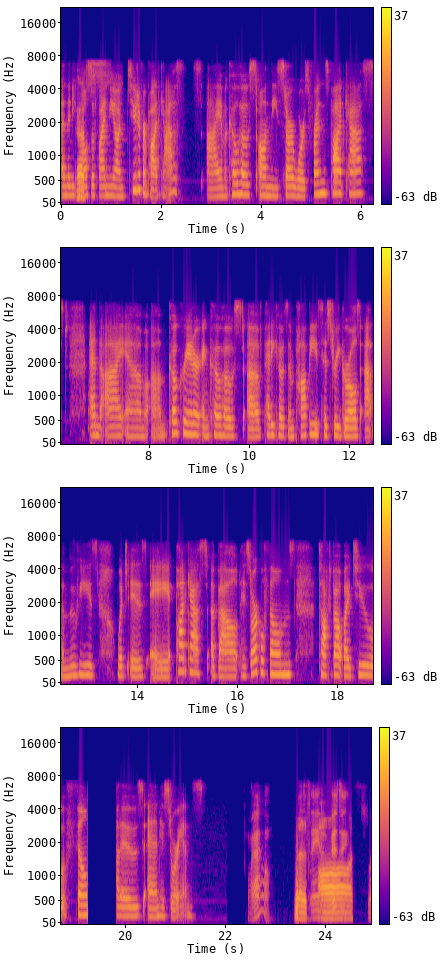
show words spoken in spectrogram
and then you can also find me on two different podcasts. I am a co-host on the Star Wars Friends podcast, and I am um, co-creator and co-host of Petticoats and Poppies: History Girls at the Movies, which is a podcast about historical films talked about by two film aficionados and historians. Wow. That is Staying busy. awesome. oh,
